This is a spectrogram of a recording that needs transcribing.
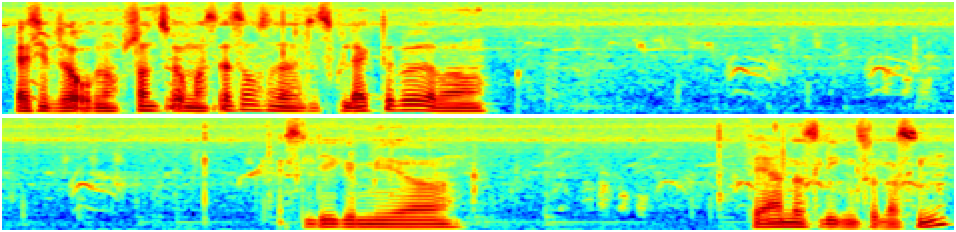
Ich weiß nicht, ob da oben noch sonst irgendwas ist, außer das Collectible, aber... Es liege mir fern, das liegen zu lassen.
